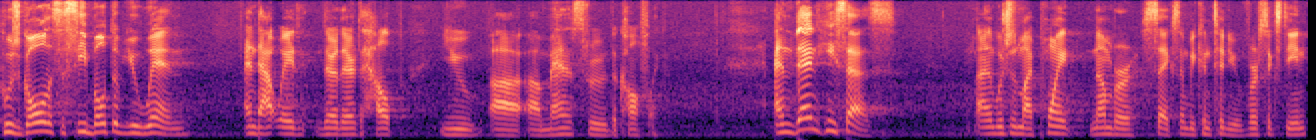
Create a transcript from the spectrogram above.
whose goal is to see both of you win, and that way, they're there to help you uh, uh, manage through the conflict. And then he says, and which is my point number six, and we continue, verse 16.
